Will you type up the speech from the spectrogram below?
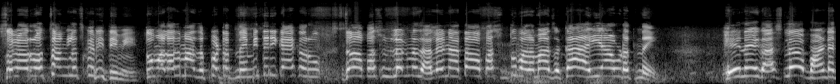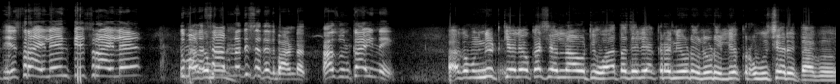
सगळं रोज चांगलंच करीते मी. तुम्हाला माझं पटत नाही मी तरी काय करू? जेव्हापासून लग्न झालं ना तेव्हापासून तुम्हाला माझं काही आवडत नाही. हे नाही घासलं भांड्यात हेच राहिले आणि तेच राहिले. तुम्हाला अगं मग- सामना दिसत आहेत भांड्यात. अजून काही नाही. अगं मग नीट केल्यावर कशाला नाव ठेवू? आताच्या लेकरांनी एवढं एवढं लेकर हुशार येत अगं.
